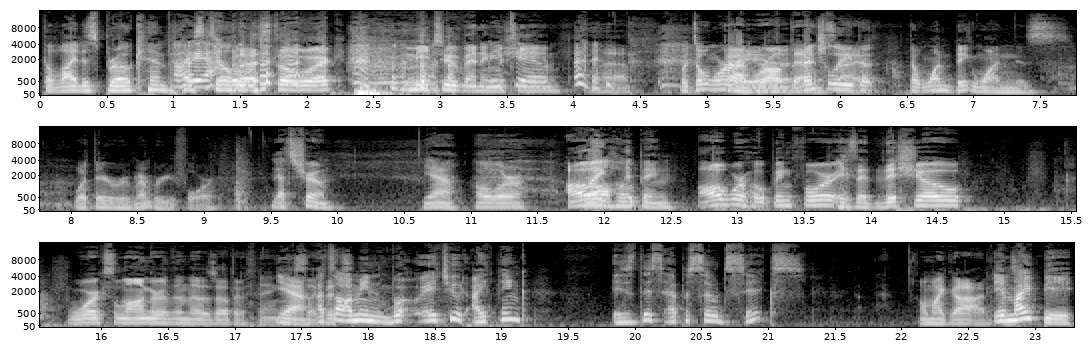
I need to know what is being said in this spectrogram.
the light is broken, but Oh, I yeah. still. but I still work. Me too, vending Me machine. Uh, But don't worry. God, we're all dead eventually, inside. the the one big one is what they remember you for. That's true. Yeah. Well, we're all, we're I- all hoping. all we're hoping for is that this show works longer than those other things. Yeah, Like, that's all. I mean, wh- hey, dude, I think is this episode six? Oh my god! It might be.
